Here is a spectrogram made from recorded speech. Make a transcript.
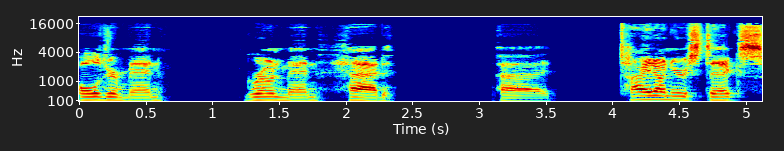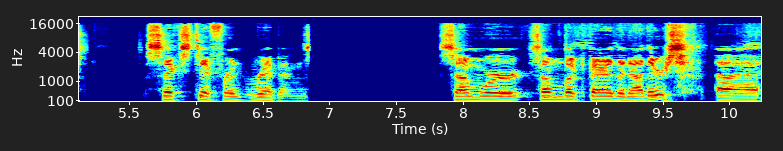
older men, grown men, had uh, tied on your sticks six different ribbons. Some were some looked better than others. Uh,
